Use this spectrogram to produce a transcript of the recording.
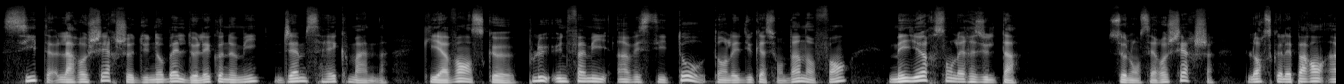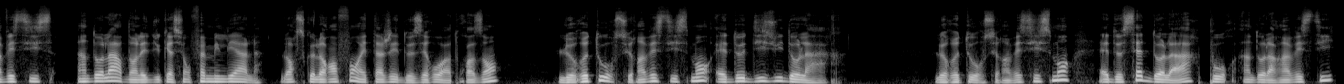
cite la recherche du Nobel de l'économie James Heckman, qui avance que plus une famille investit tôt dans l'éducation d'un enfant, meilleurs sont les résultats. Selon ces recherches, lorsque les parents investissent un dollar dans l'éducation familiale lorsque leur enfant est âgé de 0 à 3 ans, le retour sur investissement est de 18 dollars. Le retour sur investissement est de 7 dollars pour un dollar investi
